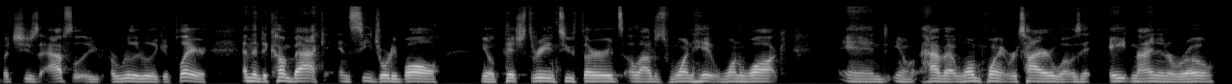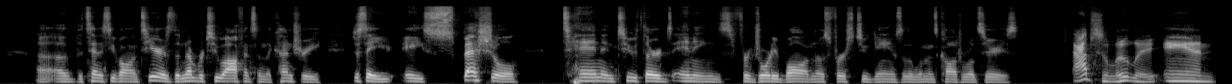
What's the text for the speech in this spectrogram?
but she's absolutely a really, really good player. And then to come back and see Jordy Bahl, you know, pitch three and two thirds, allow just one hit, one walk, and you know, have at one point retire what was it, eight, nine in a row uh, of the Tennessee Volunteers, the number two offense in the country. Just a a special 10 and two thirds innings for Jordy Bahl in those first two games of the Women's College World Series. Absolutely. And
